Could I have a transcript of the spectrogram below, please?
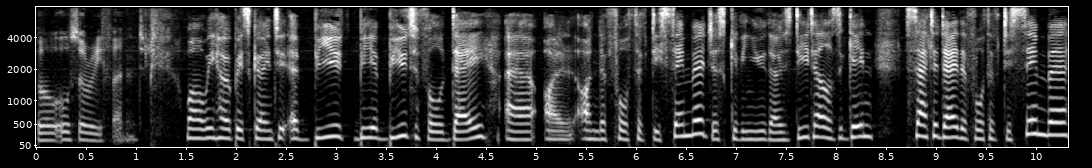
will also refund. Well, we hope it's going to be a beautiful day uh, on, on the 4th of December. Just giving you those details again. Saturday, the 4th of December,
